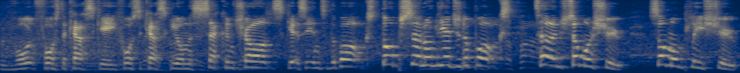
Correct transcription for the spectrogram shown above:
Forster-Caskey. Forster-Caskey on the second chance. Gets it into the box. Dobson on the edge of the box. Turn. Someone shoot. Someone please shoot.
